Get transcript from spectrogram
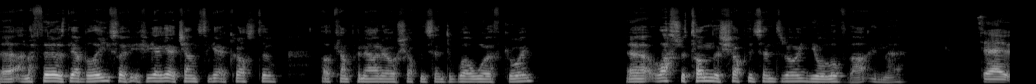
uh, and a Thursday, I believe. So if, if you get a chance to get across to El Campanario Shopping Centre, well worth going. Uh, Las Rotondas Shopping Centre, Owen, you'll love that in there. So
